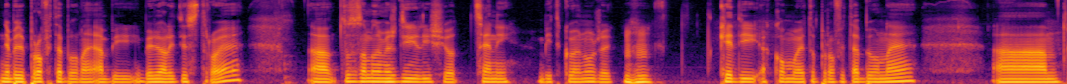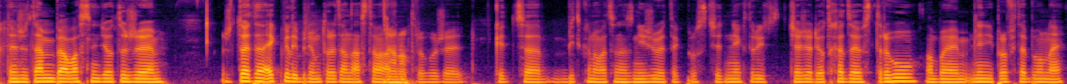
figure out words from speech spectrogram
nebude profitabilné, aby bežali tie stroje. A to sa samozrejme vždy líši od ceny Bitcoinu, že mm-hmm. kedy a komu je to profitabilné. A, takže tam iba vlastne ide o to, že, že to je ten ekvilibrium, ktoré tam nastáva na trhu, že keď sa bitcoinová cena znižuje, tak proste niektorí ťažiari odchádzajú z trhu, lebo je, není profitabilné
